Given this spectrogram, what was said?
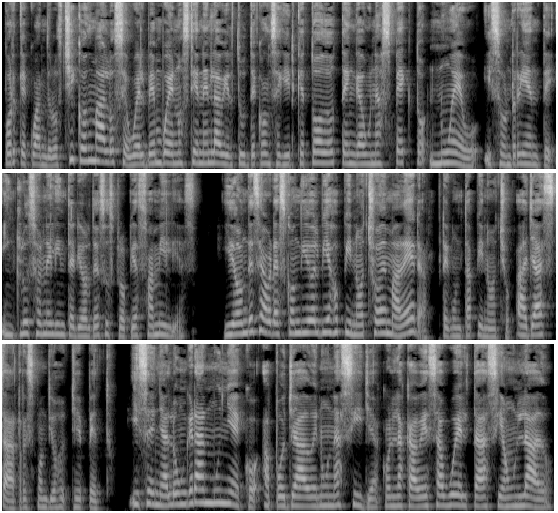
Porque cuando los chicos malos se vuelven buenos tienen la virtud de conseguir que todo tenga un aspecto nuevo y sonriente, incluso en el interior de sus propias familias. ¿Y dónde se habrá escondido el viejo Pinocho de madera? pregunta Pinocho. Allá está, respondió Gepetto. Y señaló un gran muñeco apoyado en una silla, con la cabeza vuelta hacia un lado,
